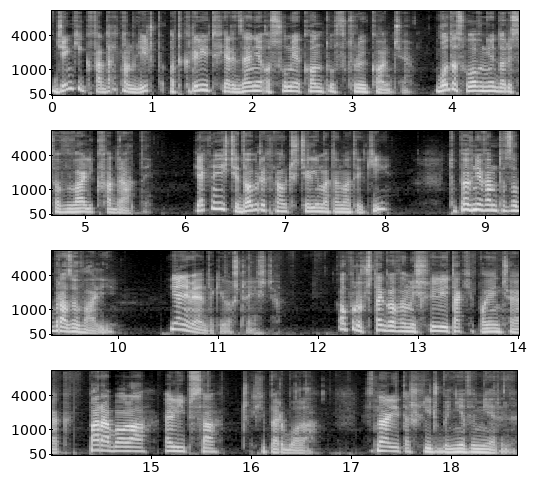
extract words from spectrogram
Dzięki kwadratom liczb odkryli twierdzenie o sumie kątów w trójkącie, bo dosłownie dorysowywali kwadraty. Jak mieliście dobrych nauczycieli matematyki, to pewnie wam to zobrazowali. Ja nie miałem takiego szczęścia. Oprócz tego wymyślili takie pojęcia jak parabola, elipsa czy hiperbola. Znali też liczby niewymierne.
